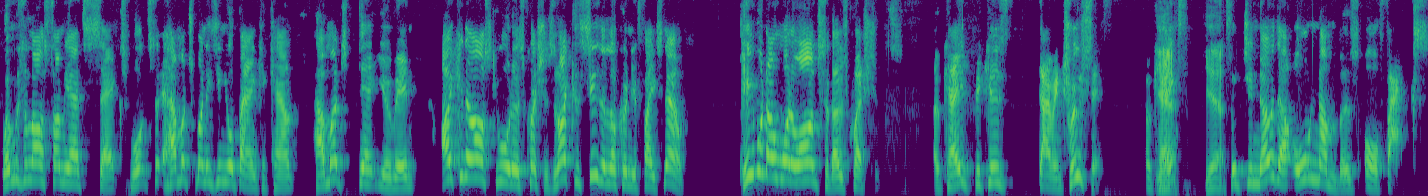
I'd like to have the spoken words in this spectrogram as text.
When was the last time you had sex? What's how much money's in your bank account? How much debt you're in? I can ask you all those questions, and I can see the look on your face now. People don't want to answer those questions, okay, because they're intrusive, okay. Yes. Yes. But you know they're all numbers or facts,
